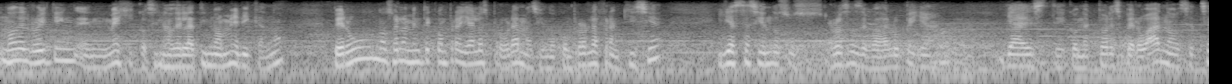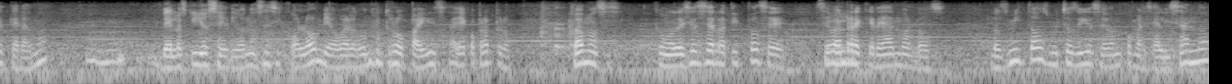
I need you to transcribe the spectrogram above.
no del rating en México, sino de Latinoamérica, ¿no? Perú no solamente compra ya los programas, sino compró la franquicia y ya está haciendo sus Rosas de Guadalupe ya, ya este, con actores peruanos, etcétera, ¿no? De los que yo sé, digo, no sé si Colombia o algún otro país haya comprado, pero vamos, como decía hace ratito, se, se van recreando los, los mitos, muchos de ellos se van comercializando,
